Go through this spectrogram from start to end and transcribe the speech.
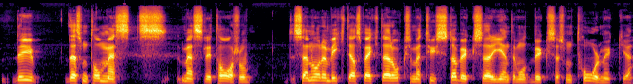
det är ju det som tar mest, mest slitage. Och sen har det en viktig aspekt där också med tysta byxor gentemot byxor som tål mycket.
